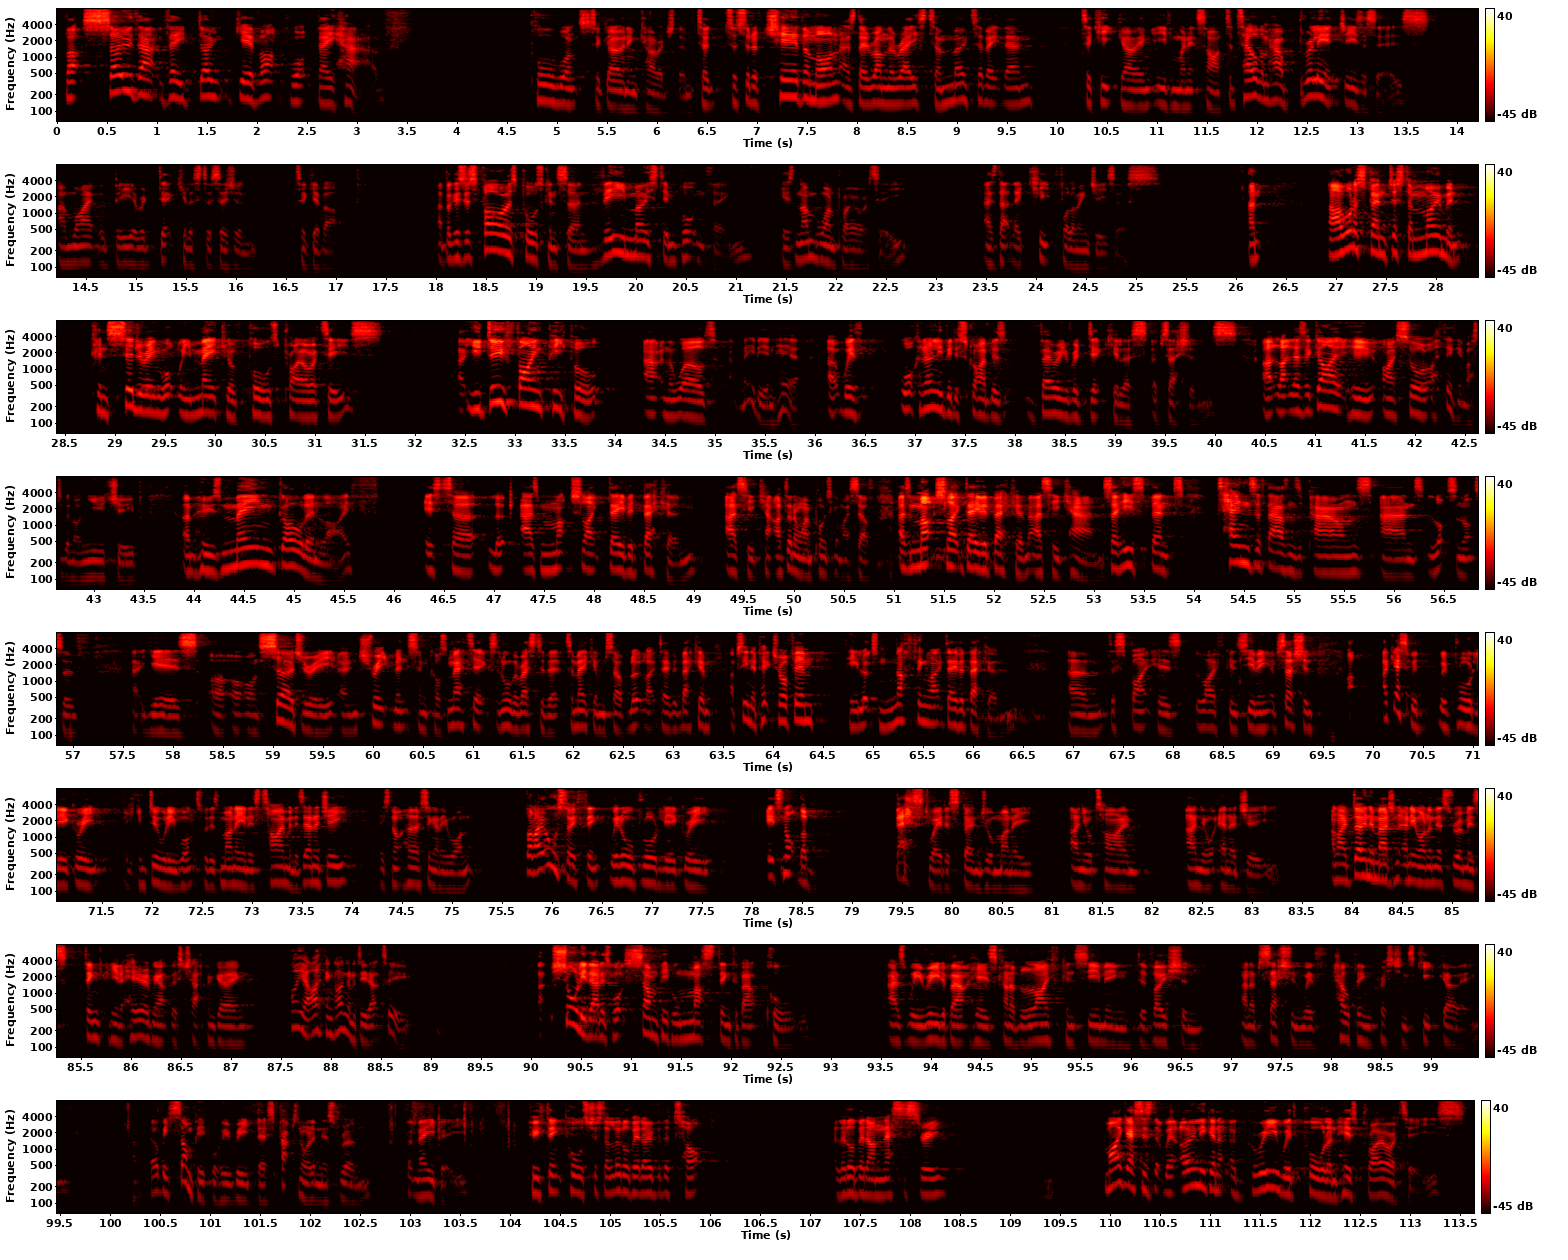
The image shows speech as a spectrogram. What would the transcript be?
But so that they don't give up what they have, Paul wants to go and encourage them, to, to sort of cheer them on as they run the race, to motivate them to keep going even when it's hard, to tell them how brilliant Jesus is and why it would be a ridiculous decision to give up. Because, as far as Paul's concerned, the most important thing, his number one priority, is that they keep following Jesus. And now I want to spend just a moment considering what we make of Paul's priorities. Uh, you do find people out in the world, maybe in here, uh, with what can only be described as very ridiculous obsessions. Uh, like there's a guy who I saw, I think it must have been on YouTube, um, whose main goal in life is to look as much like David Beckham as he can. I don't know why I'm pointing at myself. As much like David Beckham as he can. So he spent tens of thousands of pounds and lots and lots of uh, years uh, on surgery and treatments and cosmetics and all the rest of it to make himself look like David Beckham. I've seen a picture of him. He looks nothing like David Beckham, um, despite his life consuming obsession. I, I guess we'd, we'd broadly agree he can do what he wants with his money and his time and his energy. He's not hurting anyone. But I also think we'd all broadly agree it's not the best way to spend your money and your time and your energy. And I don't imagine anyone in this room is thinking, you know, hearing about this chap and going, oh, yeah, I think I'm going to do that too. Uh, surely that is what some people must think about Paul as we read about his kind of life consuming devotion and obsession with helping Christians keep going. Uh, there'll be some people who read this, perhaps not in this room, but maybe, who think Paul's just a little bit over the top, a little bit unnecessary. Um, my guess is that we're only going to agree with Paul and his priorities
